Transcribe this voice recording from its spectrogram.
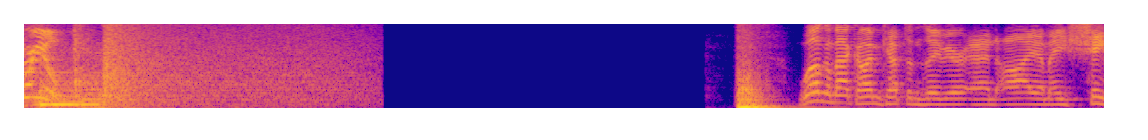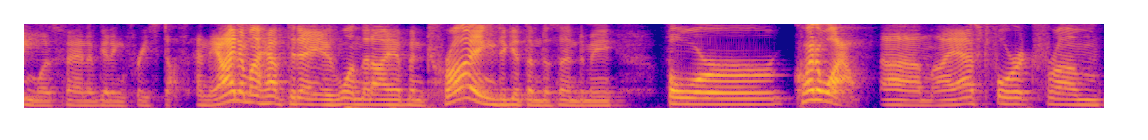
for you! Welcome back, I'm Captain Xavier, and I am a shameless fan of getting free stuff. And the item I have today is one that I have been trying to get them to send to me for quite a while. Um, I asked for it from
